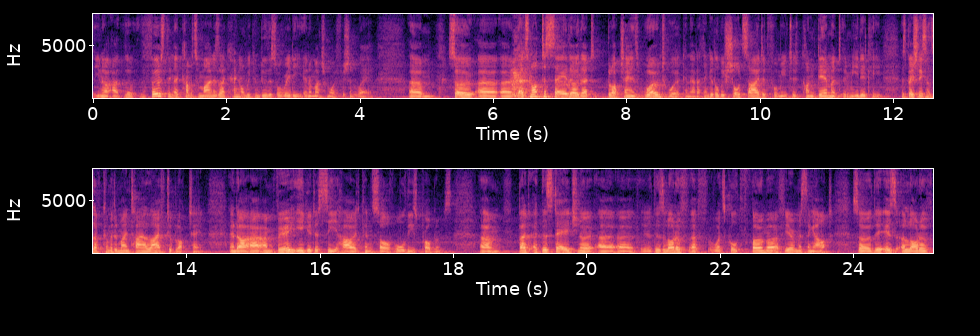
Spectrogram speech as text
you know, I, the, the, first thing that comes to mind is like, hang on, we can do this already in a much more efficient way. Um, so uh, uh, that's not to say, though, that blockchains won't work in that. I think it'll be short-sighted for me to condemn it immediately, especially since I've committed my entire life to blockchain. And I, I'm very eager to see how it can solve all these problems. Um, but at this stage, you know, uh, uh, there's a lot of uh, what's called FOMO, fear of missing out. So there is a lot of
